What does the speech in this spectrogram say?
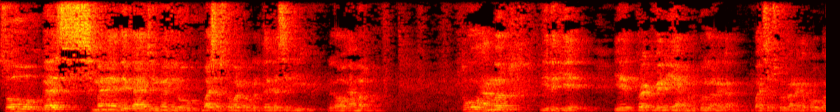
सो so, गैस मैंने देखा है जिनमें कि लोग बाइसेप्स का वर्कआउट करते हैं जैसे कि लगाओ हैमर तो हैमर ये देखिए ये करेक्ट वे नहीं है हैमर को लगाने का बाइसेप्स को लगाने का प्रॉपर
